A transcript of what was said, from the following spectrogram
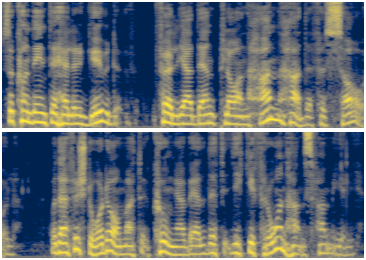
så kunde inte heller Gud följa den plan han hade för Saul. Och därför står det om att kungaväldet gick ifrån hans familj.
